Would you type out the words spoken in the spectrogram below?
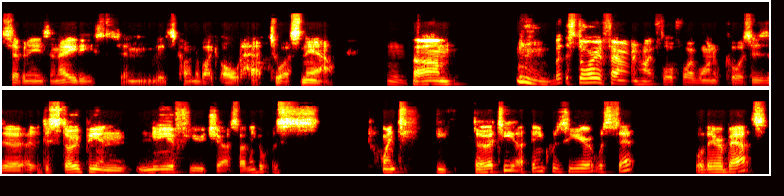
70s and 80s, and it's kind of like old hat to us now. Hmm. Um, but the story of Fahrenheit 451, of course, is a, a dystopian near future. So I think it was 2030, I think was the year it was set or thereabouts.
